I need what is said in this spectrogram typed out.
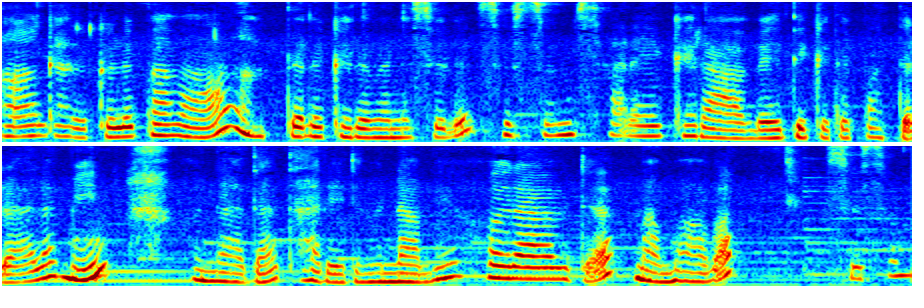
මහා ගල්කුළු පවා අත්තල කරවන සුළු සුසුම් සරයක රාවය දිගට පතුරාලමින් ඔන්න අදත් හරියටම නමය හොරාවට මමාව සුසුම්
